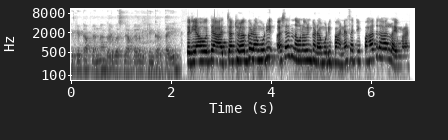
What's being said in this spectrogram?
तिकीट आपल्याला घर बसल्या आपल्याला बुकिंग करता येईल. तर या होत्या आजच्या ठळक घडामोडी. अशाच नवनवीन घडामोडी पाहण्यासाठी पाहत राहा लाईव्ह मराठी.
